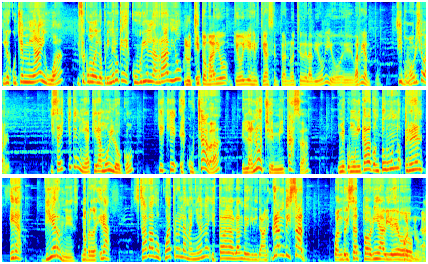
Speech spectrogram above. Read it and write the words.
y lo escuché en mi agua y fue como de lo primero que descubrí en la radio. Luchito Mario, que hoy es el que hace trasnoche de la Bio Bio, eh, Barriento. Sí, pues Mauricio Barrio. ¿Y sabéis qué tenía? Que era muy loco, que es que escuchaba en la noche en mi casa y me comunicaba con todo el mundo, pero eran, era viernes, no, perdón, era sábado 4 de la mañana y estaban hablando y gritaban, ¡Grande! Cuando Isat ponía video... Porno.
